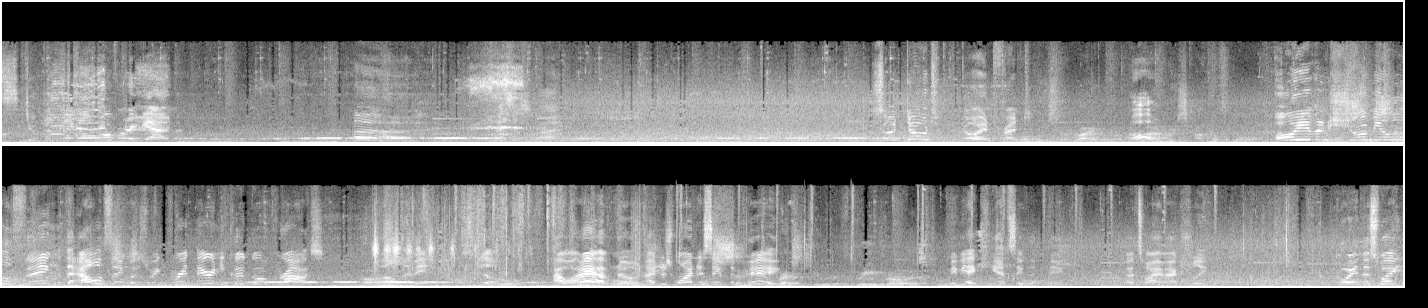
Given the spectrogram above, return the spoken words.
stupid thing all over again. In front. Upon his arrival at the Oh. library's upper floor, Oh, he even showed me a little thing. The owl thing was right there and he could go across. Well, I mean, still, how would I have known? I just wanted to save the pig. To rescue the three brothers from Maybe I can't save the pig. That's why I'm actually going this way.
